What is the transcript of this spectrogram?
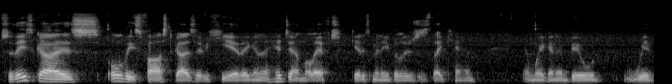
so these guys, all these fast guys over here, they're going to head down the left, get as many villages as they can, and we're going to build with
